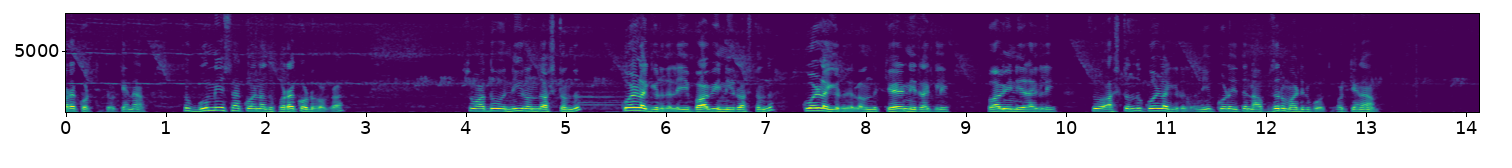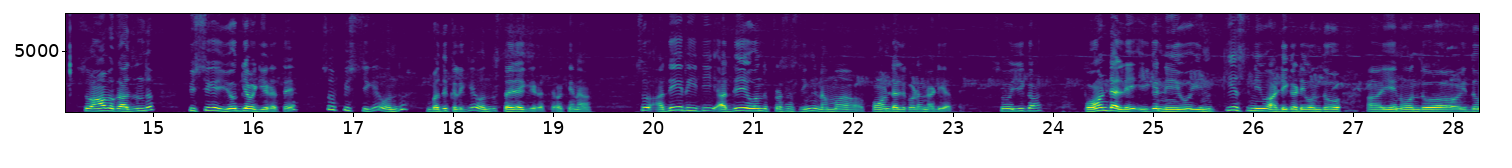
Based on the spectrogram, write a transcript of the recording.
ಹೊರ ಕೊಡ್ತಿತ್ತು ಓಕೆನಾ ಸೊ ಭೂಮಿ ಸಾಕು ಅನ್ನೋದು ಹೊರ ಕೊಡುವಾಗ ಸೊ ಅದು ನೀರೊಂದು ಅಷ್ಟೊಂದು ಕೋಲ್ಡ್ ಆಗಿರೋದಿಲ್ಲ ಈ ಬಾವಿ ನೀರು ಅಷ್ಟೊಂದು ಕೋಲ್ಡ್ ಆಗಿರೋದಿಲ್ಲ ಒಂದು ಕೆರೆ ನೀರಾಗಲಿ, ಬಾವಿ ನೀರಾಗಲಿ ಸೊ ಅಷ್ಟೊಂದು ಕೋಲ್ಡ್ ಆಗಿರೋದು ನೀವು ಕೂಡ ಇದನ್ನು ಅಬ್ಸರ್ವ್ ಮಾಡಿರ್ಬೋದು ಓಕೆನಾ ಸೊ ಆವಾಗ ಅದೊಂದು ಫಿಶ್ಶಿಗೆ ಯೋಗ್ಯವಾಗಿರುತ್ತೆ. ಸೊ ಫಿಶ್ಶಿಗೆ ಒಂದು ಬದುಕಲಿಗೆ ಒಂದು ಸರಿಯಾಗಿರುತ್ತೆ ಓಕೆನಾ ಸೊ ಅದೇ ರೀತಿ ಅದೇ ಒಂದು ಪ್ರೊಸೆಸಿಂಗ್ ನಮ್ಮ ಪಾಂಡಲ್ಲಿ ಕೂಡ ನಡೆಯುತ್ತೆ. ಸೊ ಈಗ ಪಾಂಡಲ್ಲಿ ಈಗ ನೀವು ಇನ್ ಕೇಸ್ ನೀವು ಅಡಿಗಡಿ ಒಂದು ಏನು ಒಂದು ಇದು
